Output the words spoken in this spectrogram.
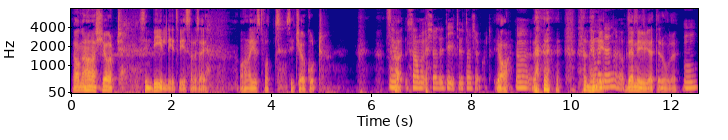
Ja, men han har kört sin bil dit visade det sig. Och han har just fått sitt körkort. Så, Ja, så han körde dit utan körkort. ja. Ja, den, ja är, den har jag också den är ju jätterolig. Mm.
